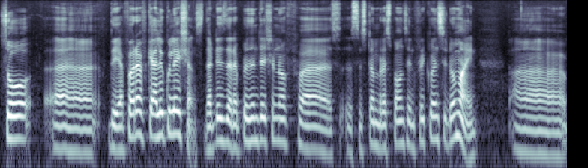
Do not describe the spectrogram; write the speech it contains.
So, uh, the FRF calculations that is the representation of uh, system response in frequency domain, uh,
